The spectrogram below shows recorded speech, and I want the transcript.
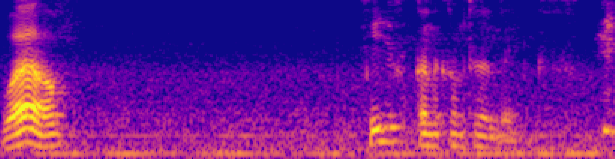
Well, he's gonna come to the Knicks.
